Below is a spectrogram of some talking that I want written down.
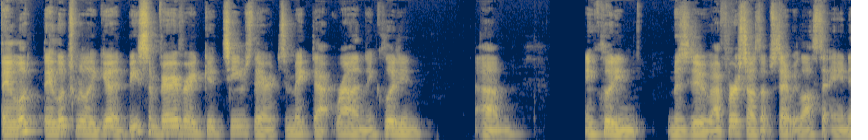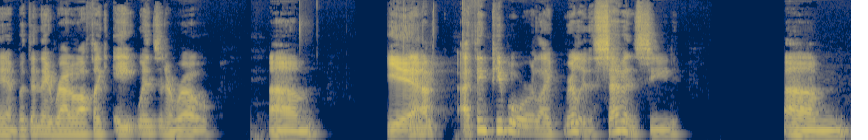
they looked they looked really good. Beat some very very good teams there to make that run, including, um, including Mizzou. At first, I was upset we lost to A and M, but then they rattled off like eight wins in a row. Um, yeah, and I think people were like, really the seven seed. Um,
